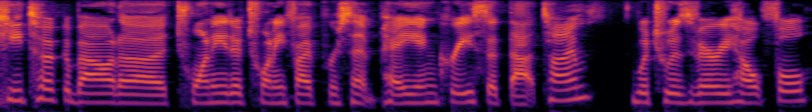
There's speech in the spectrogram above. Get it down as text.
he took about a 20 to 25% pay increase at that time, which was very helpful.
